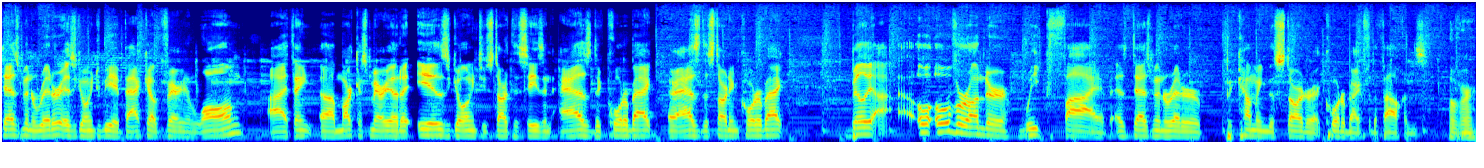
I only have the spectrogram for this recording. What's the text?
Desmond Ridder is going to be a backup very long. I think uh, Marcus Mariota is going to start the season as the quarterback or as the starting quarterback. Billy, uh, over under week five as Desmond Ridder becoming the starter at quarterback for the Falcons. Over.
